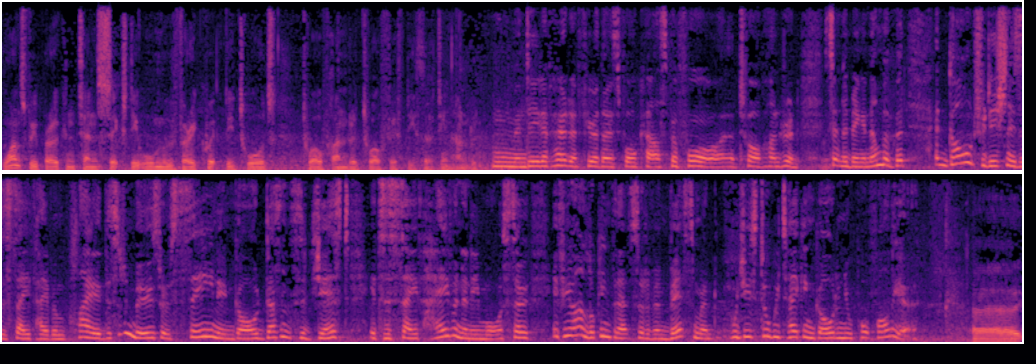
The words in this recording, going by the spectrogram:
Once we've broken 1060, it will move very quickly towards 1200, 1250, 1300. Mm, indeed, I've heard a few of those forecasts before, uh, 1200 certainly being a number. But gold traditionally is a safe haven play. The sort of moves we've seen in gold doesn't suggest it's a safe haven anymore. So if you are looking for that sort of investment, would you still be taking gold in your portfolio? Uh,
